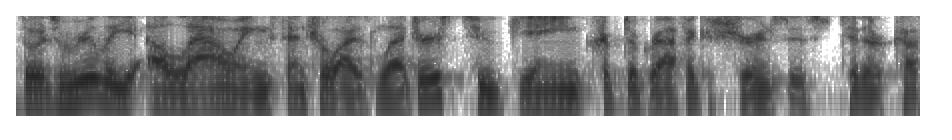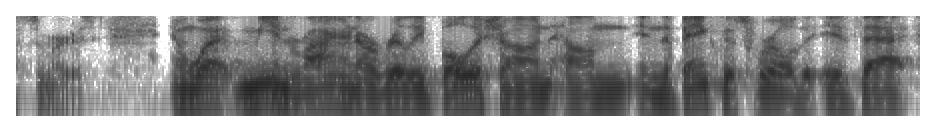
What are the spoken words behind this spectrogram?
So it's really allowing centralized ledgers to gain cryptographic assurances to their customers. And what me and Ryan are really bullish on um, in the bankless world is that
